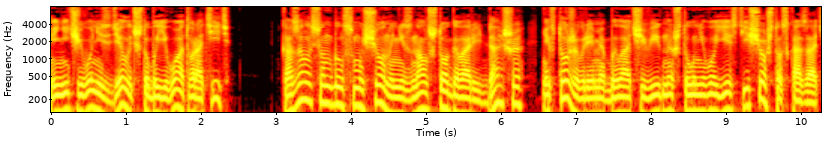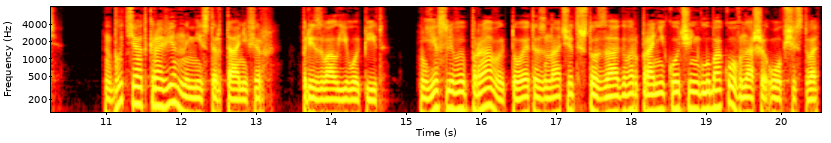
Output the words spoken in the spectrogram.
и ничего не сделать, чтобы его отвратить. Казалось, он был смущен и не знал, что говорить дальше, и в то же время было очевидно, что у него есть еще что сказать. «Будьте откровенны, мистер Танифер», — призвал его Пит. «Если вы правы, то это значит, что заговор проник очень глубоко в наше общество,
